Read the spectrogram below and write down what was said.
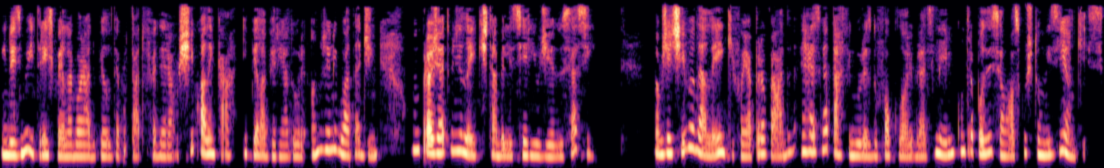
Em 2003, foi elaborado pelo deputado federal Chico Alencar e pela vereadora Angeli Guadadim um projeto de lei que estabeleceria o Dia do Saci. O objetivo da lei, que foi aprovada, é resgatar figuras do folclore brasileiro em contraposição aos costumes yankees.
